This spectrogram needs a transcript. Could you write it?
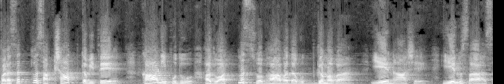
ಪರಸತ್ವ ಸಾಕ್ಷಾತ್ ಕವಿತೆ, ಕಾಣಿಪುದು ಅದು ಆತ್ಮಸ್ವಭಾವದ ಉದ್ಗಮವ. ಏನು ಆಶೆ, ಏನು ಸಾಹಸ,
